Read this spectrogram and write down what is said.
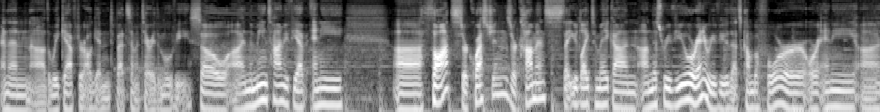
and then uh, the week after I'll get into Pet Sematary the movie. So uh, in the meantime, if you have any uh, thoughts or questions or comments that you'd like to make on on this review or any review that's come before, or, or any uh,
